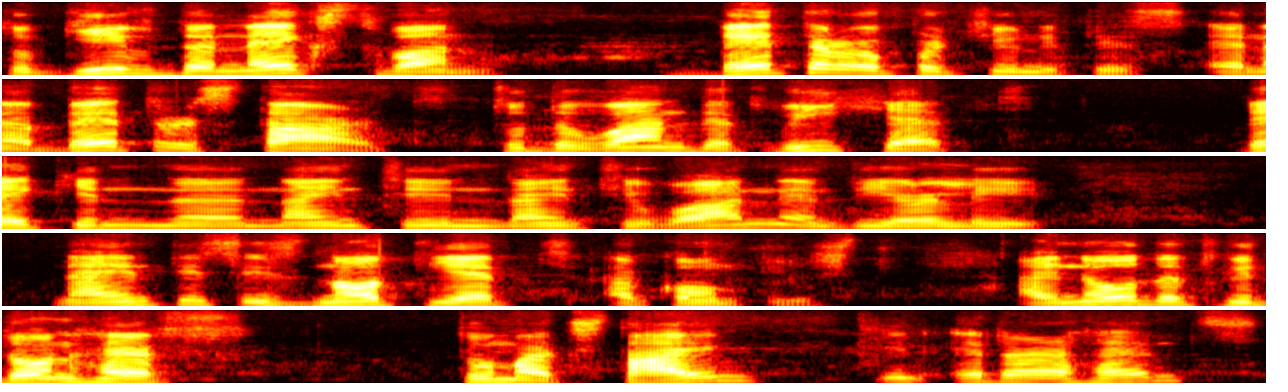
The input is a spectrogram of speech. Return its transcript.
to give the next one better opportunities and a better start to the one that we had back in uh, 1991 and the early 90s is not yet accomplished. I know that we don't have too much time in, at our hands.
